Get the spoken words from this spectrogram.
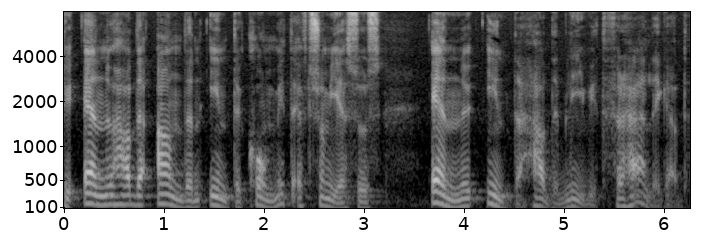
Ty ännu hade anden inte kommit eftersom Jesus ännu inte hade blivit förhärligad.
